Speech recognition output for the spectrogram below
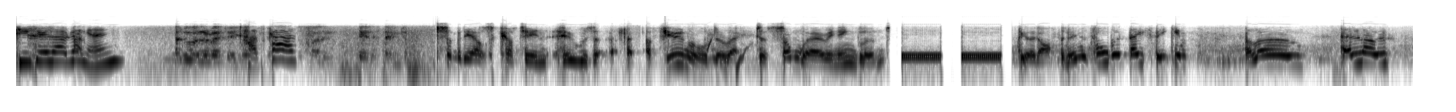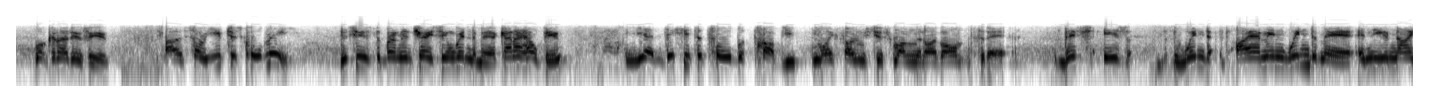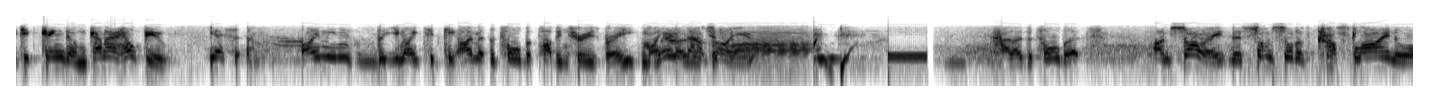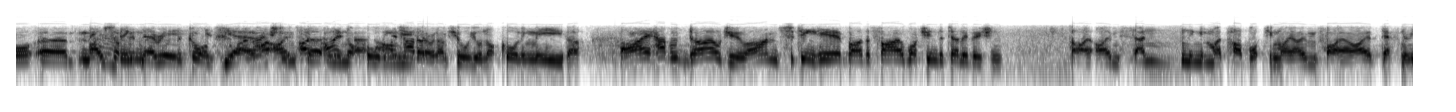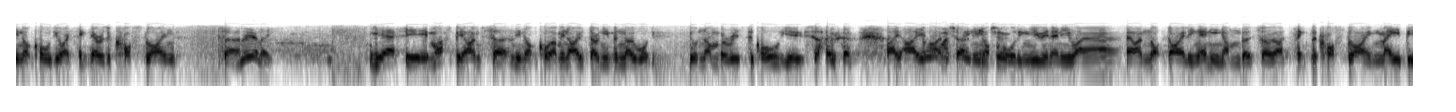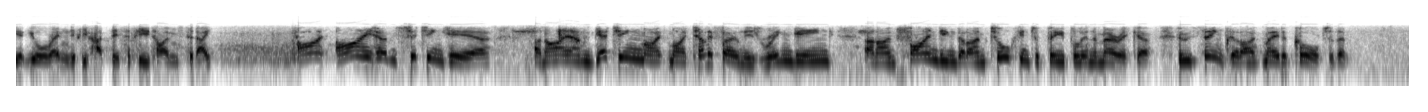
Do you hear that ringing? Has Somebody else cut in who was a, a, a funeral director somewhere in England. Good afternoon, Talbot Day speaking. Hello. Hello. What can I do for you? Uh, sorry, you've just called me. This is the Brendan Chase in Windermere. Can I help you? Yeah, this is the Talbot pub. You, my phone's just rung and I've answered it. This is Wind. I am in Windermere in the United Kingdom. Can I help you? Yes, I'm in the United Kingdom. I'm at the Talbot pub in Shrewsbury. My phone is just are rung. Hello, the Talbot. I'm sorry, there's some sort of crossed line or uh, I think in there the, is. The yeah, I'm, I- actually, I'm certainly I, not calling you, sir, and I'm sure you're not calling me either. I haven't dialed you. I'm sitting here by the fire watching the television. I, I'm standing in my pub watching my own fire. I have definitely not called you. I think there is a crossed line, sir. Really? Yes, it, must be. I'm certainly not calling. I mean, I don't even know what your number is to call you. So I, am certainly not to? calling you in any way. I'm not dialing any numbers. So I think the crossed line may be at your end if you've had this a few times today. I, I am sitting here and I am getting my, my telephone is ringing and I'm finding that I'm talking to people in America who think that I've made a call to them.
